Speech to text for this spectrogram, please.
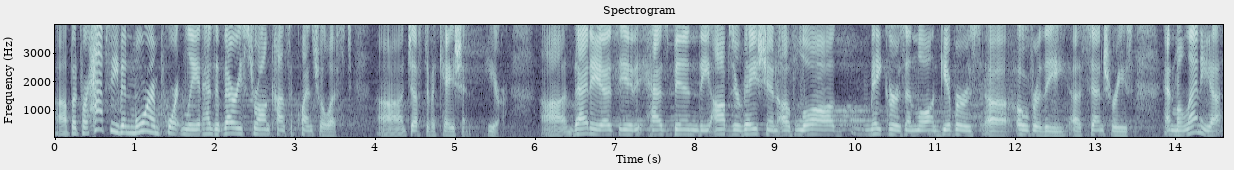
But perhaps even more importantly, it has a very strong consequentialist uh, justification here. Uh, that is, it has been the observation of lawmakers and lawgivers uh, over the uh, centuries and millennia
